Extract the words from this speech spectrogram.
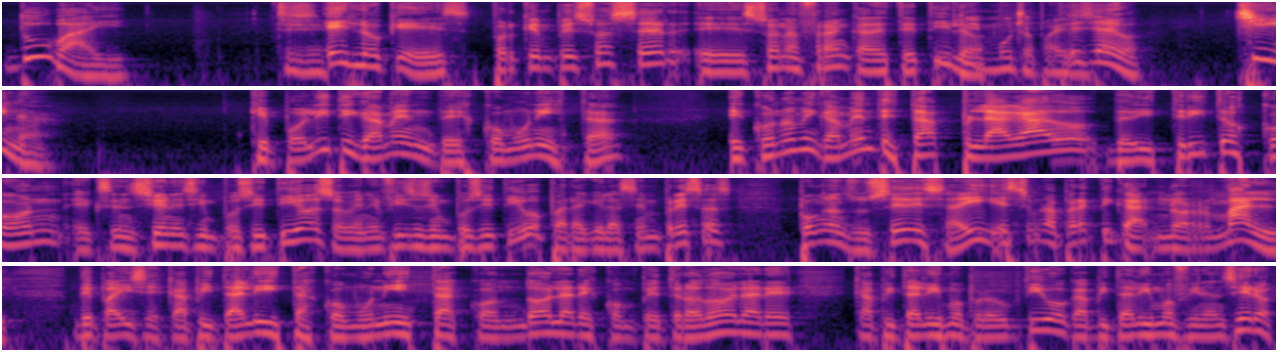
Dubai Sí, sí. es lo que es porque empezó a ser eh, zona franca de este estilo. En muchos países. Entonces, algo, China, que políticamente es comunista, económicamente está plagado de distritos con exenciones impositivas o beneficios impositivos para que las empresas pongan sus sedes ahí. Es una práctica normal de países capitalistas, comunistas, con dólares, con petrodólares, capitalismo productivo, capitalismo financiero.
